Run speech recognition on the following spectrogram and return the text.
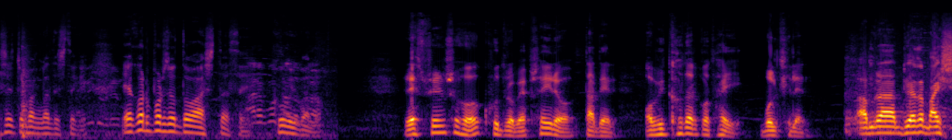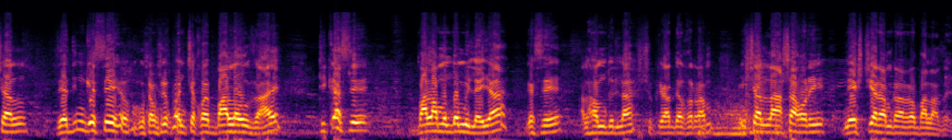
এসেছে বাংলাদেশ থেকে। এখন পর্যন্ত আসতেছে। খুবই ভালো। রেস্টুরেন্ট সহ ক্ষুদ্র ব্যবসায়ীরাও তাদের অভিজ্ঞতার কথাই বলছিলেন। আমরা দুই হাজার বাইশ সাল যেদিন গেছে মোটামুটি পঞ্চাশ কয় বালাও যায়। ঠিক আছে বালা মন্দ মিলাইয়া গেছে। আলহামদুলিল্লাহ শুক্রিয়া আদায় করলাম। ইনশাল্লাহ আশা করি নেক্সট ইয়ার আমরা আরও বালা যায়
